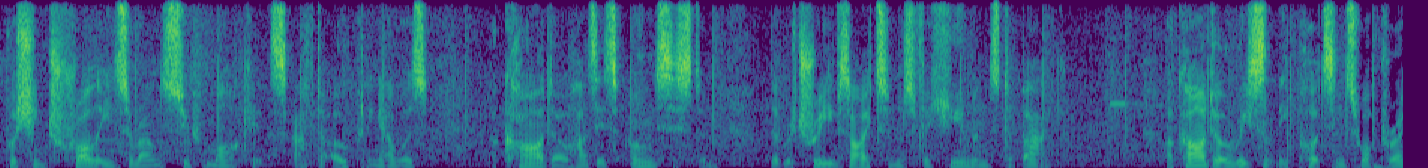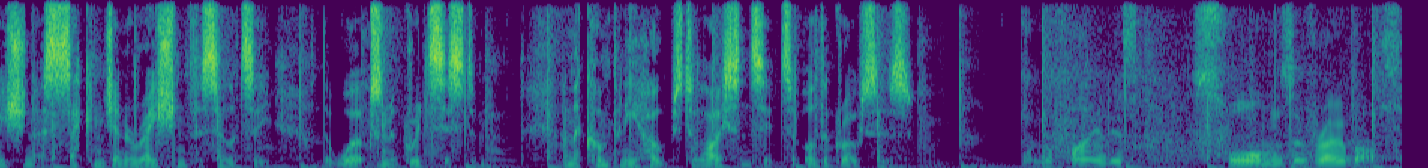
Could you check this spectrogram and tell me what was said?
pushing trolleys around supermarkets after opening hours, Ocado has its own system that retrieves items for humans to bag. Ocado recently put into operation a second generation facility that works on a grid system, and the company hopes to license it to other grocers. What you'll find is swarms of robots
